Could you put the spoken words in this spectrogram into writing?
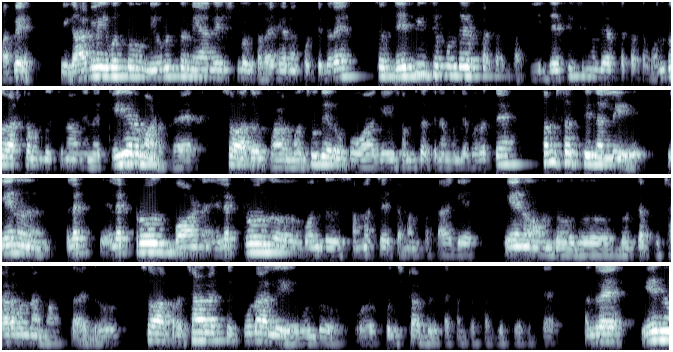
ಸಭೆ ಈಗಾಗಲೇ ಇವತ್ತು ನಿವೃತ್ತ ನ್ಯಾಯಾಧೀಶಗಳು ಸಲಹೆಯನ್ನು ಕೊಟ್ಟಿದ್ದಾರೆ. ಸೊ ಜೆ ಪಿ ಸಿ ಮುಂದೆ ಇರ್ತಕ್ಕಂಥ, ಈ ಜೆ ಪಿ ಸಿ ಮುಂದೆ ಇರ್ತಕ್ಕಂಥ ಒಂದು ರಾಷ್ಟ್ರ ಒಂದು ಚುನಾವಣೆಯನ್ನ ಕ್ಲಿಯರ್ ಮಾಡಿದ್ರೆ ಸೊ ಅದು ಮಸೂದೆ ರೂಪವಾಗಿ ಸಂಸತ್ತಿನ ಮುಂದೆ ಬರುತ್ತೆ. ಸಂಸತ್ತಿನಲ್ಲಿ ಏನು ಎಲೆಕ್ಟ್ ಎಲೆಕ್ಟ್ರೋಲ್ ಬಾಂಡ್ ಎಲೆಕ್ಟ್ರೋಲ್ ಒಂದು ಸಮಸ್ಯೆ ಸಂಬಂಧಪಟ್ಟ ಹಾಗೆ ಏನೋ ಒಂದು ದೊಡ್ಡ ಪ್ರಚಾರವನ್ನ ಮಾಡ್ತಾ ಇದ್ರು. ಸೊ ಆ ಪ್ರಚಾರಕ್ಕೆ ಕೂಡ ಅಲ್ಲಿ ಒಂದು ಫುಲ್ ಸ್ಟಾಪ್ ಬೀಳ್ತಕ್ಕಂಥ ಸಾಧ್ಯತೆ ಇರುತ್ತೆ. ಅಂದ್ರೆ ಏನು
